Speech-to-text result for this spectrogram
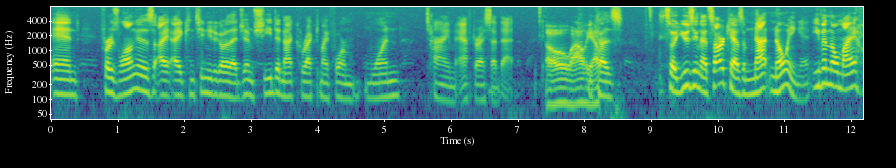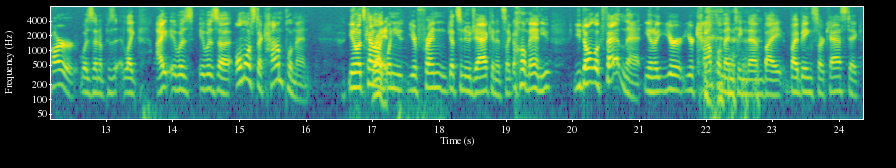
And for as long as I, I continue to go to that gym, she did not correct my form one time after I said that Oh wow, yeah. because so using that sarcasm not knowing it even though my heart was in a position like i it was it was a, almost a compliment. You know it's kind of like when you your friend gets a new jacket and it's like oh man you you don't look fat in that. You know you're you're complimenting them by by being sarcastic.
